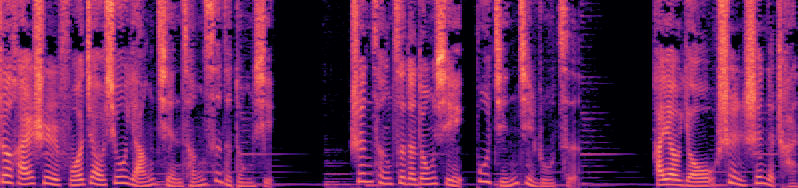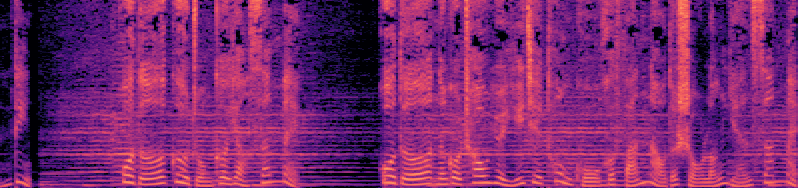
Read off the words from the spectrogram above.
这还是佛教修养浅层次的东西，深层次的东西不仅仅如此，还要有甚深的禅定，获得各种各样三昧。获得能够超越一切痛苦和烦恼的首楞严三昧，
